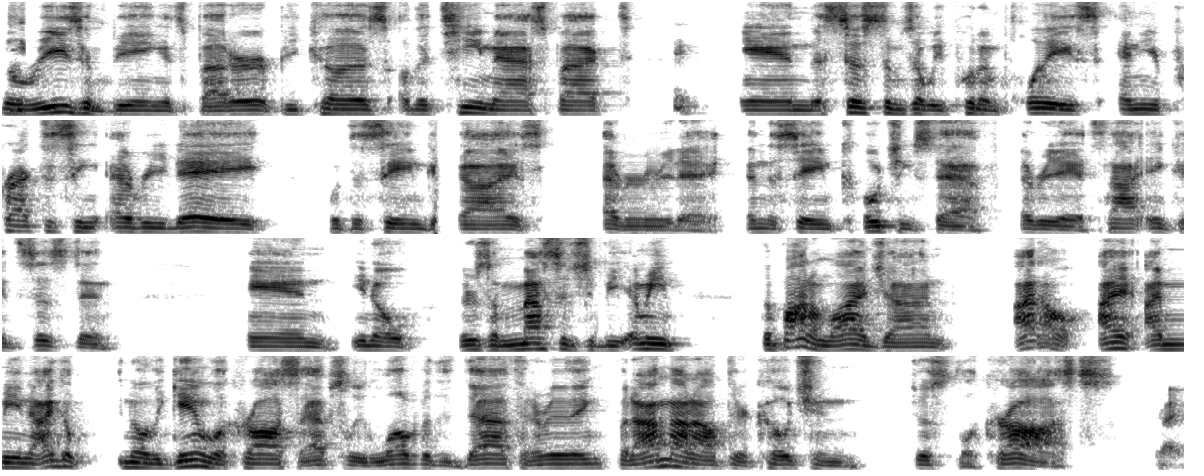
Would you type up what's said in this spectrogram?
the reason being it's better because of the team aspect and the systems that we put in place, and you're practicing every day with the same guys every day and the same coaching staff every day. It's not inconsistent. And, you know, there's a message to be, I mean, the bottom line, John, I don't, I, I mean, I go, you know, the game of lacrosse, I absolutely love it to death and everything, but I'm not out there coaching just lacrosse. Right.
